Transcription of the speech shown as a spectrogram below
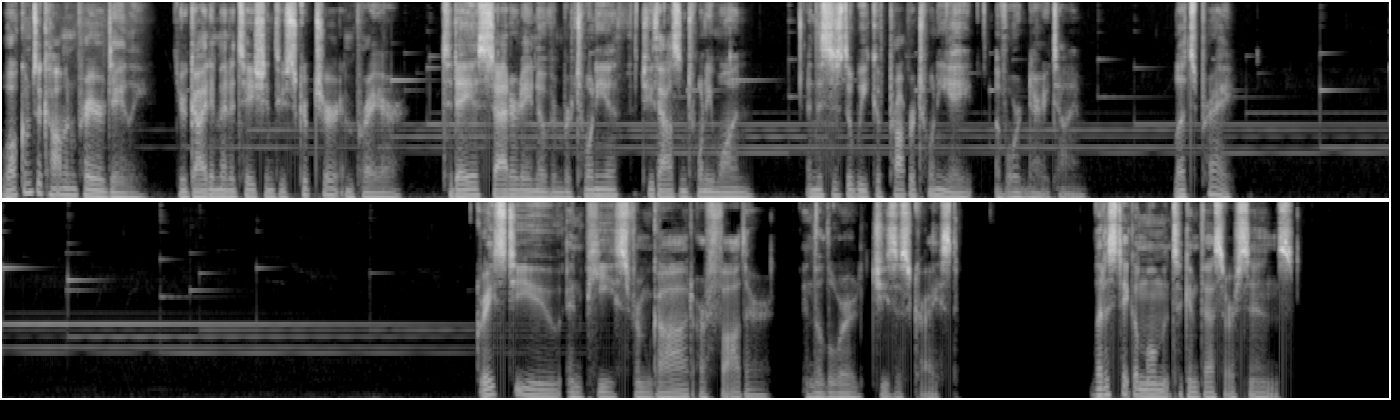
Welcome to Common Prayer Daily, your guided meditation through scripture and prayer. Today is Saturday, November 20th, 2021, and this is the week of Proper 28 of Ordinary Time. Let's pray. Grace to you and peace from God our Father and the Lord Jesus Christ. Let us take a moment to confess our sins.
